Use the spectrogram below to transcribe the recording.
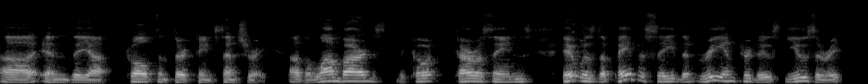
uh, in the uh, 12th and 13th century. Uh, the Lombards, the Cahorsins, it was the papacy that reintroduced usury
